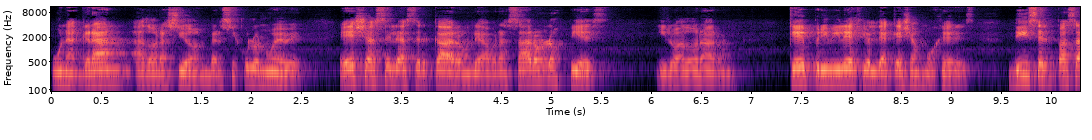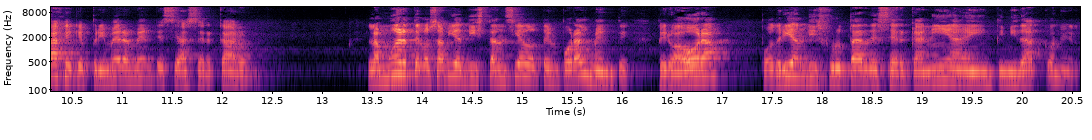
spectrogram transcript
una gran adoración. Versículo 9. Ellas se le acercaron, le abrazaron los pies y lo adoraron. Qué privilegio el de aquellas mujeres. Dice el pasaje que primeramente se acercaron. La muerte los había distanciado temporalmente, pero ahora podrían disfrutar de cercanía e intimidad con Él.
